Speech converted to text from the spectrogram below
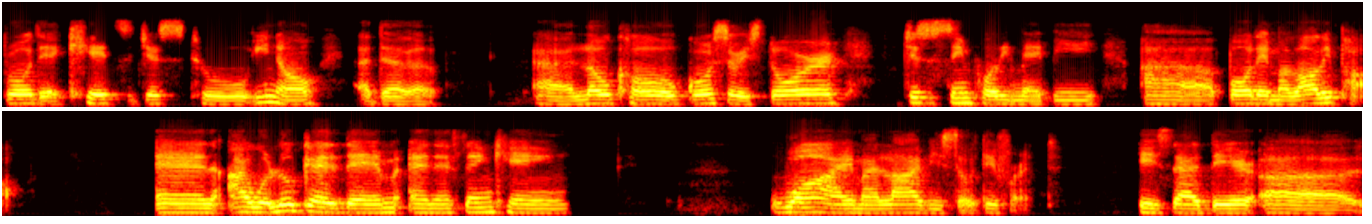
brought their kids just to, you know, the uh, local grocery store, just simply maybe uh, bought them a lollipop and I would look at them and thinking, why my life is so different? Is that there uh,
